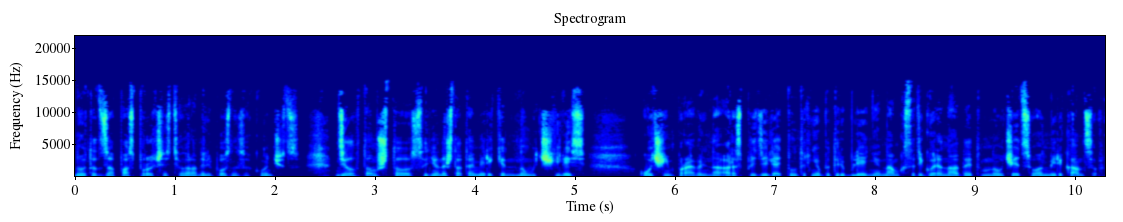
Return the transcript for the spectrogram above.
Но этот запас прочности, он рано или поздно закончится. Дело в том, что Соединенные Штаты Америки научились очень правильно распределять внутреннее потребление. Нам, кстати говоря, надо этому научиться у американцев.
